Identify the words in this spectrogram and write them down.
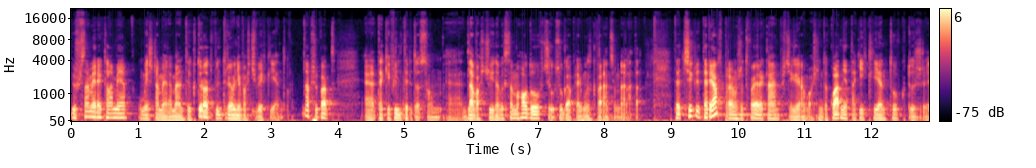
Już w samej reklamie umieszczamy elementy, które odfiltrują niewłaściwych klientów. Na przykład e, takie filtry to są e, dla właścicieli nowych samochodów, czy usługa premium z gwarancją na lata. Te trzy kryteria sprawią, że Twoje reklamy przyciągają właśnie dokładnie takich klientów, którzy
